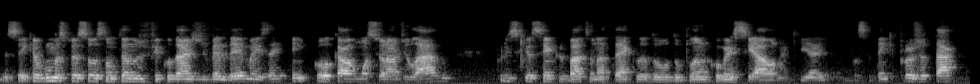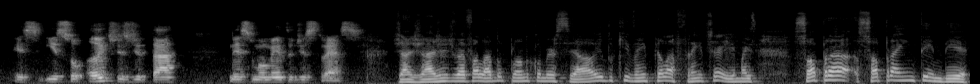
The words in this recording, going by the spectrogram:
eu sei que algumas pessoas estão tendo dificuldade de vender, mas aí tem que colocar o emocional de lado. Por isso que eu sempre bato na tecla do, do plano comercial, né? Que você tem que projetar esse, isso antes de estar nesse momento de estresse. Já já a gente vai falar do plano comercial e do que vem pela frente aí, mas só para só entender,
